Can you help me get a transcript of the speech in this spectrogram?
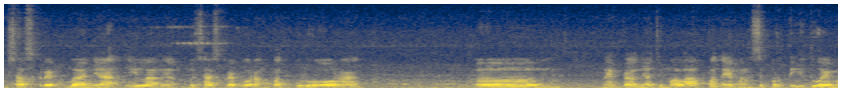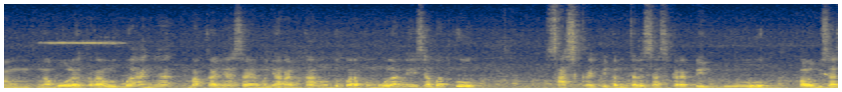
Subscribe banyak hilang subscribe orang 40 orang. Um, nempelnya cuma 8 emang seperti itu emang nggak boleh terlalu banyak. Makanya saya menyarankan untuk para pemula nih sahabatku subscribe kita mencari subscribe itu kalau bisa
